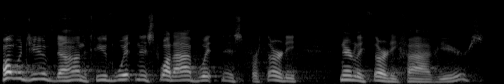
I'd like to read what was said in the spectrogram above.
What would you have done if you've witnessed what I've witnessed for 30, nearly 35 years?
